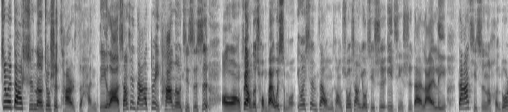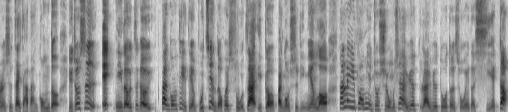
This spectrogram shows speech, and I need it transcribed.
这位大师呢，就是查尔斯·韩蒂啦。相信大家对他呢，其实是呃非常的崇拜。为什么？因为现在我们常说，像尤其是疫情时代来临，大家其实呢，很多人是在家办公的，也就是哎，你的这个办公地点不见得会锁在一个办公室里面了。那另一方面，就是我们现在有越来越多的所谓的斜杠。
